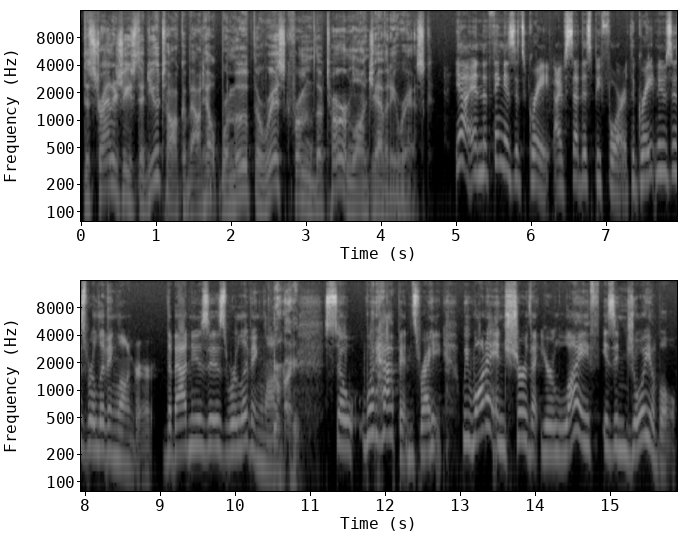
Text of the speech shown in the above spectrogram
The strategies that you talk about help remove the risk from the term longevity risk. Yeah, and the thing is, it's great. I've said this before. The great news is we're living longer. The bad news is we're living longer. Right. So, what happens, right? We want to ensure that your life is enjoyable,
